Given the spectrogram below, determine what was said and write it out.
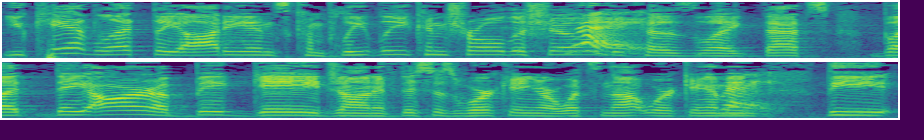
you can't let the audience completely control the show Right. because, like, that's. But they are a big gauge on if this is working or what's not working. I mean, Right. the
